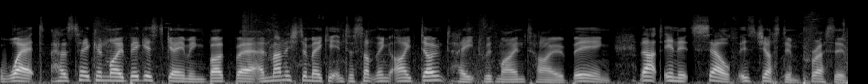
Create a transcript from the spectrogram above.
Wet has taken my biggest gaming bugbear and managed to make it into something I don't hate with my entire being. That in itself is just impressive.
